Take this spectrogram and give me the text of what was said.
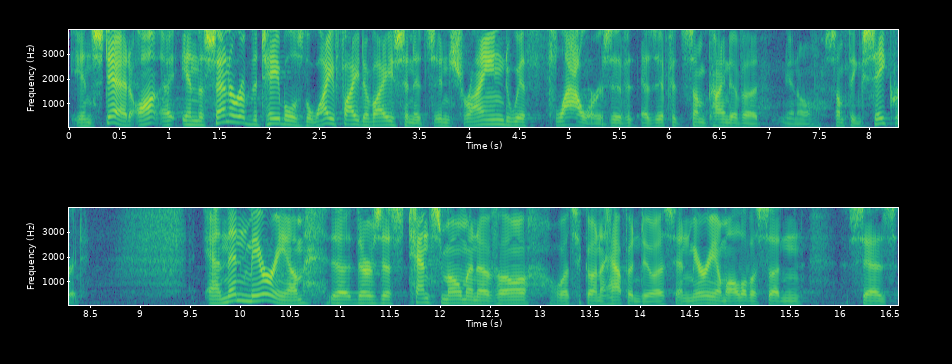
instead, on, uh, in the center of the table is the Wi-Fi device, and it's enshrined with flowers, as if, as if it's some kind of a, you know, something sacred. And then Miriam, there's this tense moment of, oh, what's going to happen to us? And Miriam all of a sudden says,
